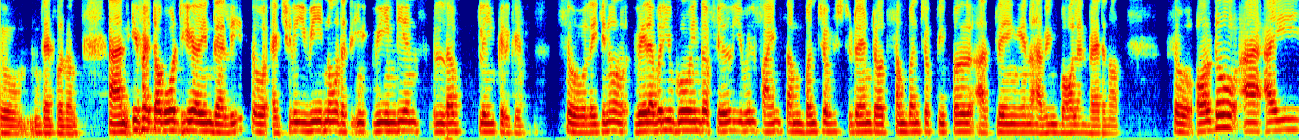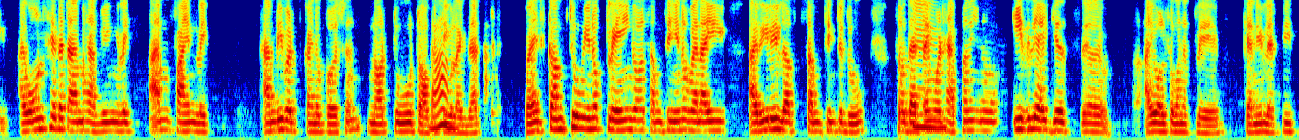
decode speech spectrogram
So that was all. And if I talk about here in Delhi, so actually we know that i- we Indians love playing cricket. So like you know wherever you go in the field, you will find some bunch of student or some bunch of people are playing, you know, having ball and bat and all. So although I I, I won't say that I'm having like I'm fine like ambivert kind of person, not too talkative Wow. like that. When it comes to you know playing or something, you know, when I I really love something to do, so that time what Hmm. happened, you know, easily I guess uh, I also want to play. Can you let me?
